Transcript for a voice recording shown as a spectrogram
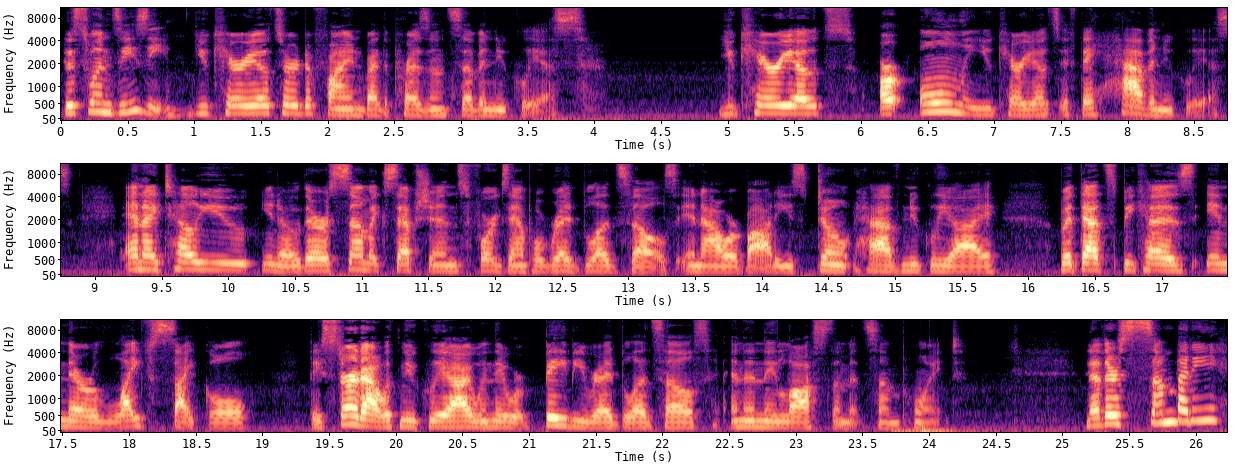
This one's easy. Eukaryotes are defined by the presence of a nucleus. Eukaryotes are only eukaryotes if they have a nucleus. And I tell you, you know, there are some exceptions. For example, red blood cells in our bodies don't have nuclei, but that's because in their life cycle, they start out with nuclei when they were baby red blood cells, and then they lost them at some point. Now there's somebody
